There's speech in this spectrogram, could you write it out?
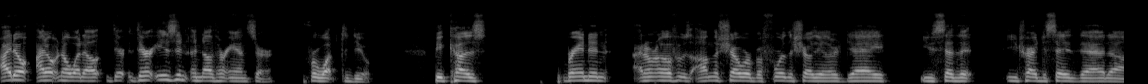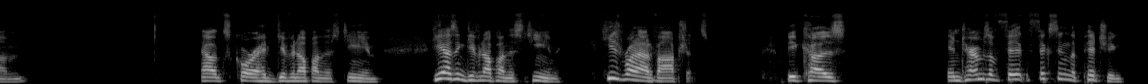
I don't I don't know what else there there isn't another answer for what to do because Brandon, I don't know if it was on the show or before the show the other day, you said that you tried to say that um Alex Cora had given up on this team. He hasn't given up on this team. He's run out of options because in terms of fi- fixing the pitching,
